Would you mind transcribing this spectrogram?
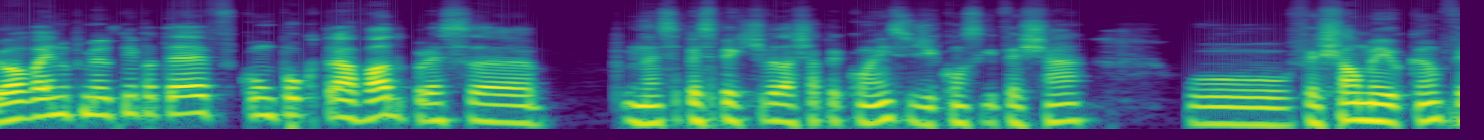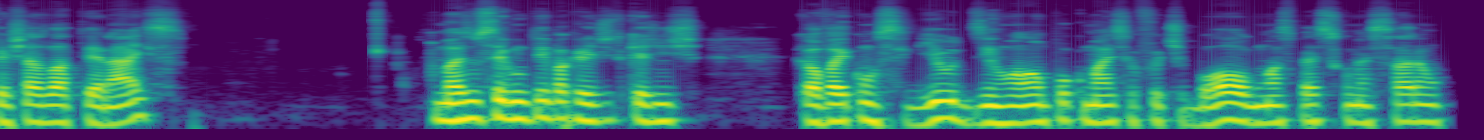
E o Havaí no primeiro tempo até ficou um pouco travado por essa nessa perspectiva da Chapecoense de conseguir fechar o fechar o meio-campo, fechar as laterais. Mas no segundo tempo acredito que a gente que o Havaí conseguiu desenrolar um pouco mais seu futebol, algumas peças começaram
